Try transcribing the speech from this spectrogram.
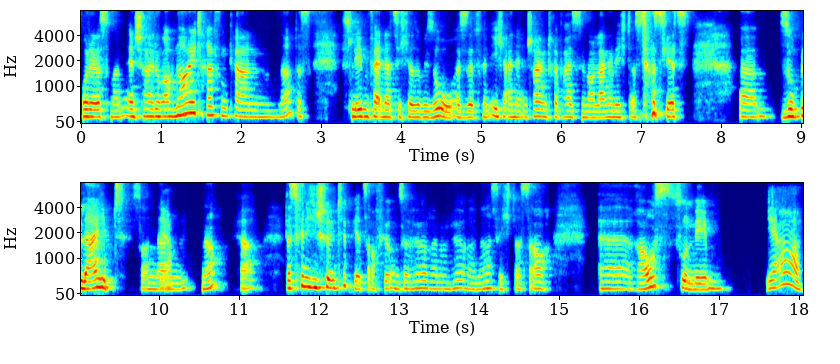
oder dass man Entscheidungen auch neu treffen kann. Ne? Das, das Leben verändert sich ja sowieso. Also selbst wenn ich eine Entscheidung treffe, heißt es ja noch lange nicht, dass das jetzt ähm, so bleibt, sondern, ja. Ne? ja, das finde ich einen schönen Tipp jetzt auch für unsere Hörerinnen und Hörer, ne? sich das auch äh, rauszunehmen. Ja,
